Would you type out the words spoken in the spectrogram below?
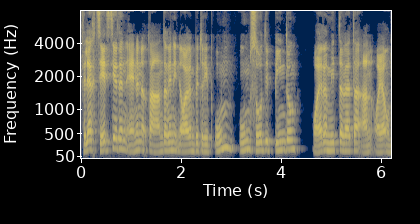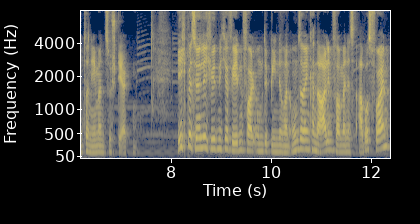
Vielleicht setzt ihr den einen oder anderen in eurem Betrieb um, um so die Bindung eurer Mitarbeiter an euer Unternehmen zu stärken. Ich persönlich würde mich auf jeden Fall um die Bindung an unseren Kanal in Form eines Abos freuen.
